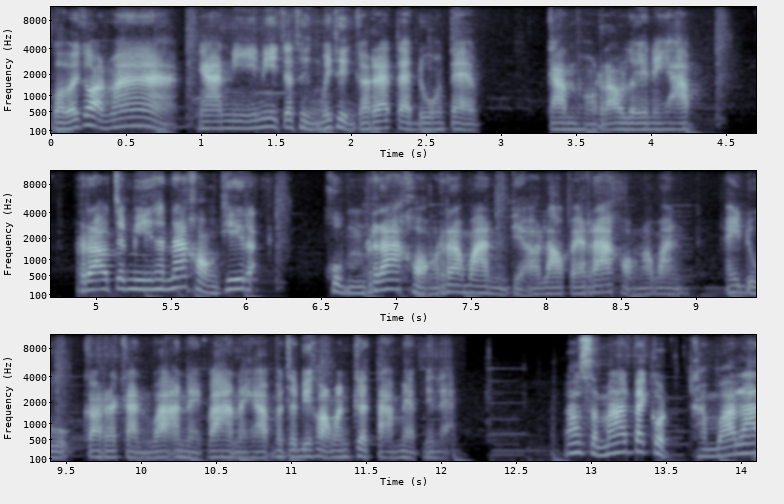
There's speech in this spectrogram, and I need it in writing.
บอกไว้ก่อนว่างานนี้นี่จะถึงไม่ถึงก็แล้วแต่ดวงแต่กรรมของเราเลยนะครับ เราจะมีทางหน้าของที่ขุมรากของรางวัล เดี๋ยวเราไปรากของรางวัล ให้ดูก็แล้วกันว่าอันไหนบ้างนะครับ มันจะมีของรางวัลเกิดตามแมปนี่แหละ เราสามารถไปกดคำว่าล่า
